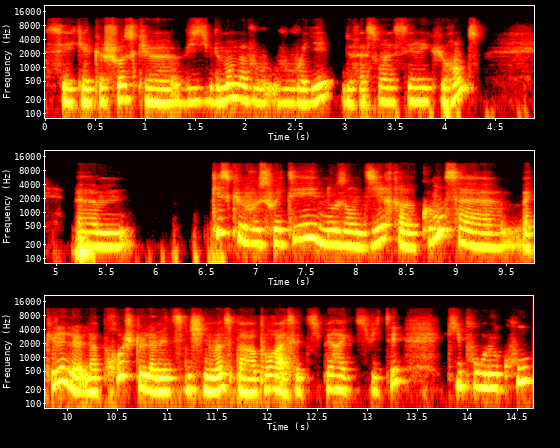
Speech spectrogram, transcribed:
C'est quelque chose que visiblement bah, vous, vous, voyez de façon assez récurrente. Mmh. Euh, Qu'est-ce que vous souhaitez nous en dire? Comment ça, bah, quelle est l'approche de la médecine chinoise par rapport à cette hyperactivité qui, pour le coup,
